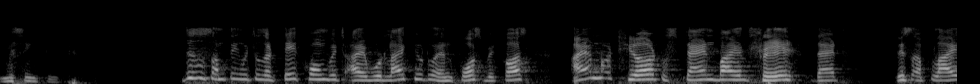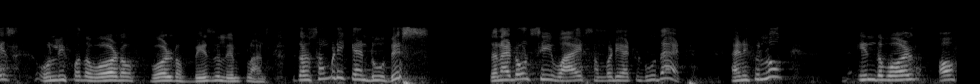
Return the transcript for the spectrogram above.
missing teeth. This is something which is a take home which I would like you to enforce because I am not here to stand by and say that this applies only for the world of, world of basal implants. Because if somebody can do this, then I don't see why somebody had to do that. And if you look in the world of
